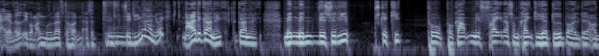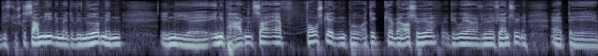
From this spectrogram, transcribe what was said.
ja, jeg ved ikke, hvor mange måneder efterhånden. Altså, det, Mm. det ligner han jo ikke. Nej, det gør han ikke. Det gør han ikke. Men, men hvis vi lige skal kigge på, på kampen i fredags omkring de her dødbolde, og hvis du skal sammenligne det med det, vi møder dem inde, inde, i, øh, inde i parken, så er forskellen på, og det kan man også høre, det kunne jeg i hvert fald høre i fjernsynet, at, øh,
